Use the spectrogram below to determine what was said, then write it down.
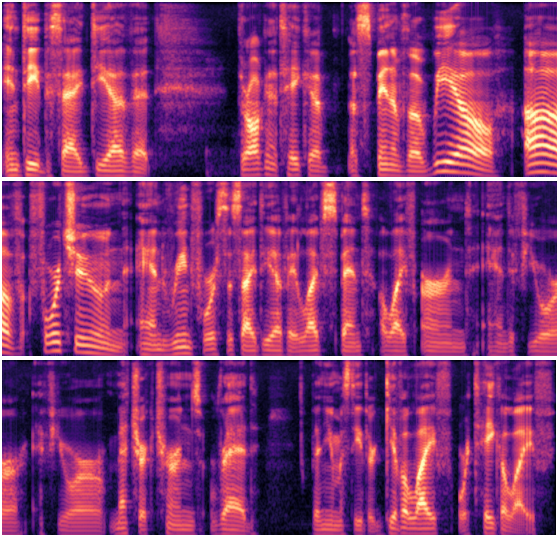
Indeed, this idea that they're all going to take a, a spin of the wheel of fortune and reinforce this idea of a life spent, a life earned. And if your if your metric turns red, then you must either give a life or take a life.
